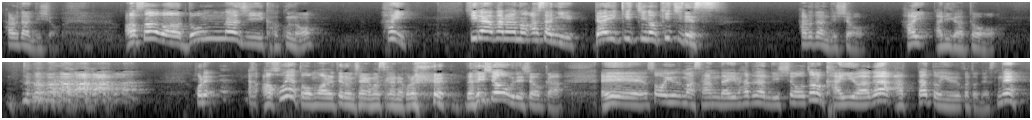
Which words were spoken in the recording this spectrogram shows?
春ダンディ師匠。朝はどんな字書くの？はい。ひらがなの朝に大吉の吉です。春ダンディ師匠。はい、ありがとう。これ、あアホやと思われてるんちゃいますかねこれ。大丈夫でしょうか？えー、そういう、まあ、三代春ダンディ師匠との会話があったということですね。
